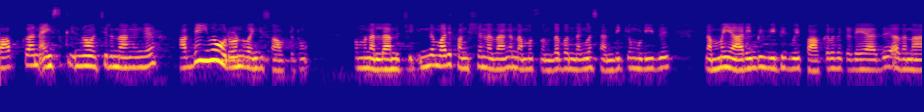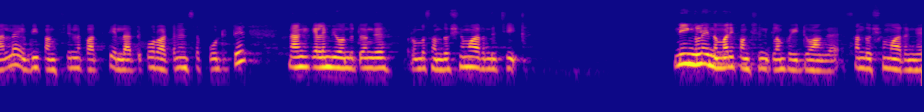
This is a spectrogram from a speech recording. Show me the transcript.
பாப்கார்ன் ஐஸ்கிரீம்லாம் வச்சுருந்தாங்கங்க. அதையுமே ஒரு ரவுண்டு வாங்கி சாப்பிட்டுட்டோம். ரொம்ப நல்லா இருந்துச்சு. இந்த மாதிரி ஃபங்க்ஷனில் தாங்க நம்ம சொந்த பந்தங்களை சந்திக்க முடியுது. நம்ம யாரையும் போய் வீட்டுக்கு போய் பார்க்குறது கிடையாது. அதனால் எப்படி ஃபங்க்ஷனில் பார்த்துட்டு எல்லாத்துக்கும் ஒரு அட்டண்டன்ஸை போட்டுட்டு நாங்கள் கிளம்பி வந்துட்டோங்க. ரொம்ப சந்தோஷமாக இருந்துச்சு. நீங்களும் இந்த மாதிரி ஃபங்க்ஷனுக்கெலாம் போயிட்டு வாங்க. சந்தோஷமாக இருங்க.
